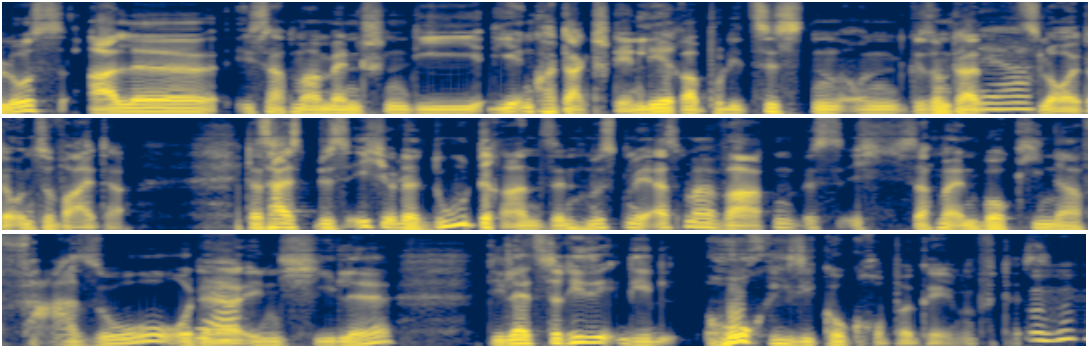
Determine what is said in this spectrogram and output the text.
plus alle, ich sag mal, Menschen, die, die in Kontakt stehen, Lehrer, Polizisten und Gesundheitsleute ja. und so weiter. Das heißt, bis ich oder du dran sind, müssten wir erstmal warten, bis ich, sag mal, in Burkina Faso oder ja. in Chile die letzte Risi die Hochrisikogruppe geimpft ist. Mhm.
